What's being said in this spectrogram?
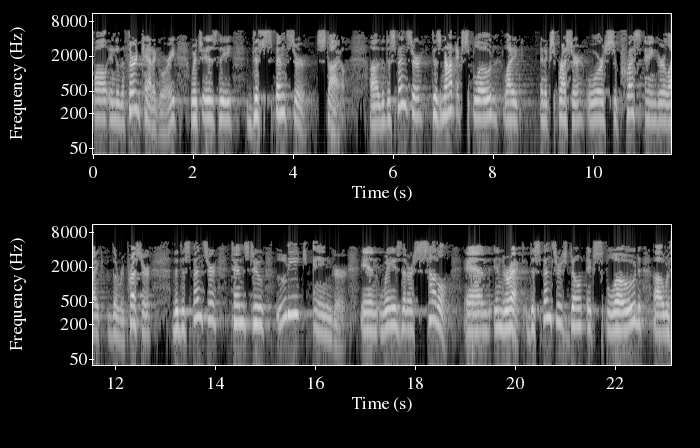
fall into the third category, which is the dispenser style. Uh, the dispenser does not explode like an expressor or suppress anger like the repressor, the dispenser tends to leak anger in ways that are subtle and indirect. Dispensers don't explode uh, with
